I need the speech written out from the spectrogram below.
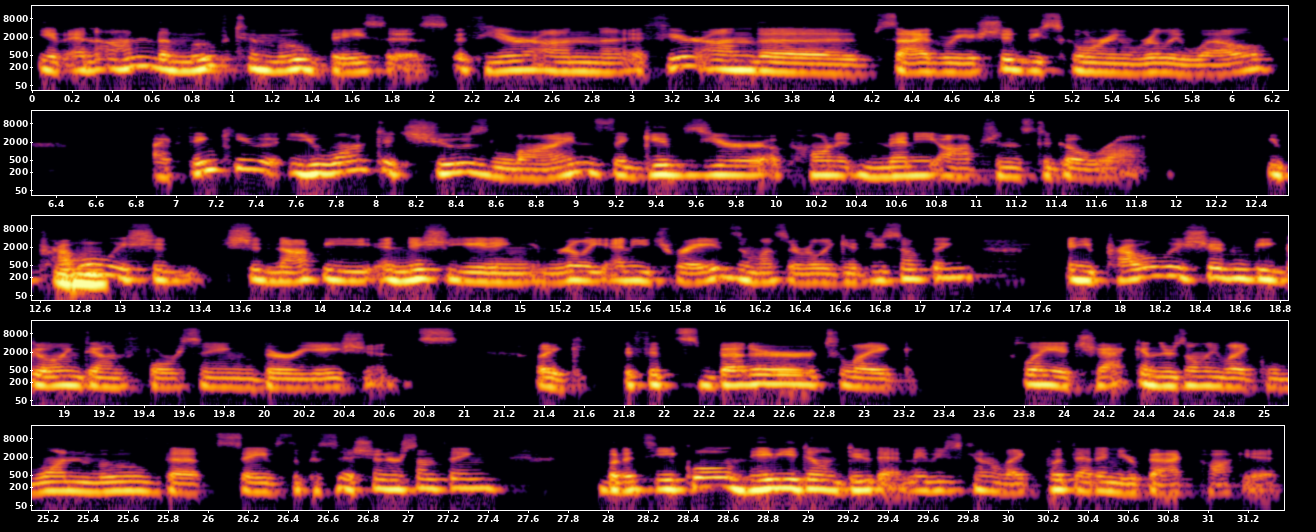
Yeah, and on the move to move basis, if you're on the if you're on the side where you should be scoring really well, I think you you want to choose lines that gives your opponent many options to go wrong. You mm-hmm. probably mm-hmm. should should not be initiating really any trades unless it really gives you something and you probably shouldn't be going down forcing variations. Like if it's better to like play a check and there's only like one move that saves the position or something, but it's equal, maybe you don't do that. Maybe just kind of like put that in your back pocket.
